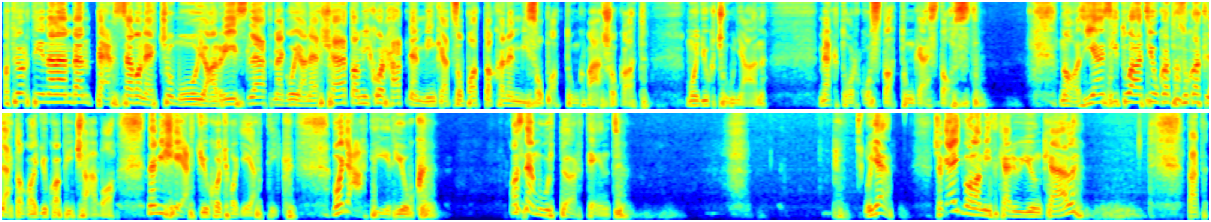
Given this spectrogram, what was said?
a történelemben persze van egy csomó olyan részlet, meg olyan eset, amikor hát nem minket szopattak, hanem mi szopattunk másokat. Mondjuk csúnyán. Megtorkoztattunk ezt-azt. Na, az ilyen szituációkat, azokat letagadjuk a picsába. Nem is értjük, hogy hogy értik. Vagy átírjuk. Az nem úgy történt. Ugye? Csak egy valamit kerüljünk el. Tehát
